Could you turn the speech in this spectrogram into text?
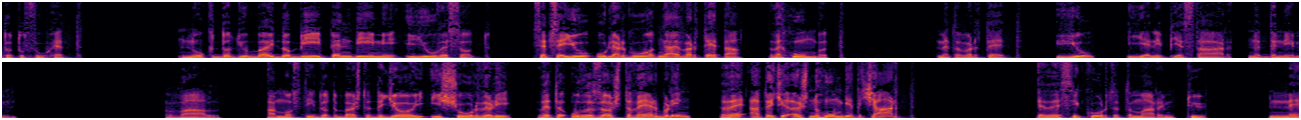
do t'u thuhet Nuk do t'ju bëjë dobi pendimi juve sot Sepse ju u larguat nga e vërteta dhe humbët Me të vërtetë, ju jeni pjesëtarë në dënim Vallë, a mos ti do të bësh të dëgjojë i shurdhëri dhe të udhëzosh të verbërin dhe atë që është në humbje të qartë? Edhe sikur të të marrim ty, ne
